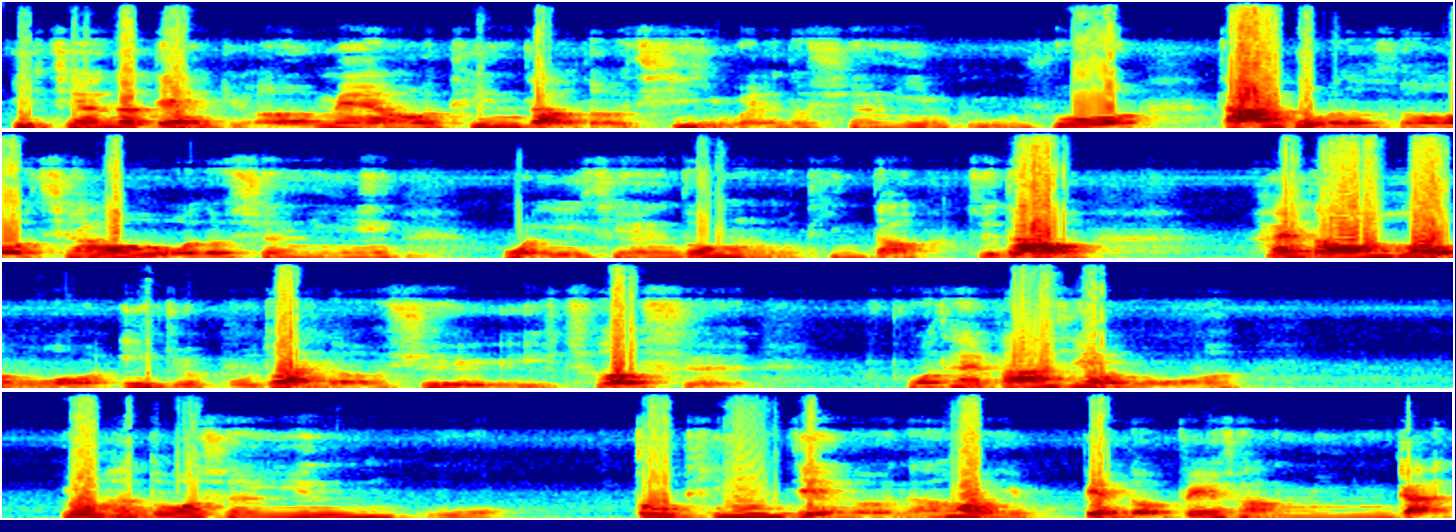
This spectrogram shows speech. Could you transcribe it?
以前的电子耳没有听到的细微的声音，比如说打鼓的时候敲锣的声音，我以前都没有听到。直到开刀后，我一直不断的去测试，我才发现我有很多声音我都听见了，然后也变得非常敏感。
